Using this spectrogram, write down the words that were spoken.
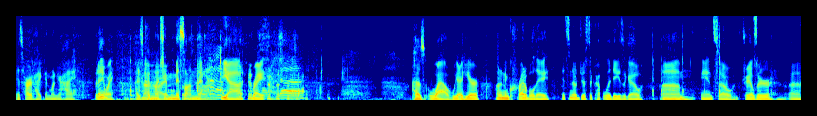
It's hard hiking when you're high. But anyway, I just Not couldn't let you miss on that. Yeah, right. Yeah. Because, wow, we are here on an incredible day. It snowed just a couple of days ago. Um, and so trails are uh,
